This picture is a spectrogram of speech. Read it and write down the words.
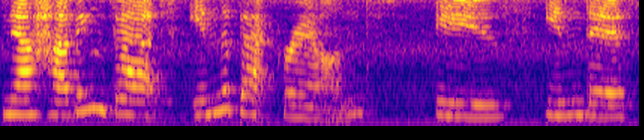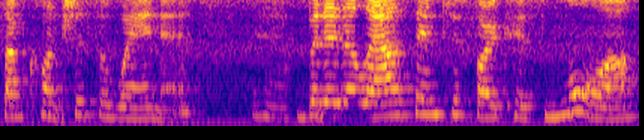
Now, having that in the background is in their subconscious awareness, Mhm. but it allows them to focus more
